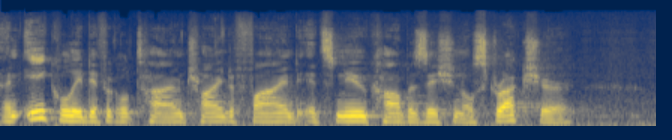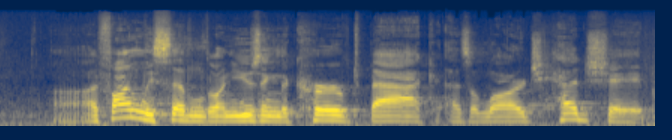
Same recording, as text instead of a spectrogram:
an equally difficult time trying to find its new compositional structure. Uh, I finally settled on using the curved back as a large head shape,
